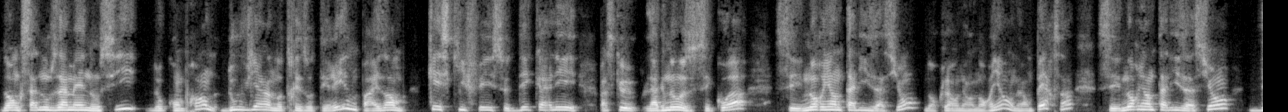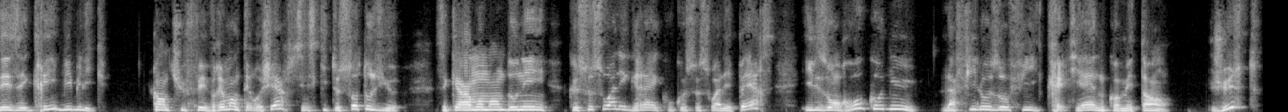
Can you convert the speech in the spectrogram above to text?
donc ça nous amène aussi de comprendre d'où vient notre ésotérisme. Par exemple, qu'est-ce qui fait se décaler? Parce que la gnose, c'est quoi? C'est une orientalisation. Donc là, on est en Orient, on est en Perse. Hein, c'est une orientalisation des écrits bibliques. Quand tu fais vraiment tes recherches, c'est ce qui te saute aux yeux. C'est qu'à un moment donné, que ce soit les Grecs ou que ce soit les Perses, ils ont reconnu la philosophie chrétienne comme étant juste.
